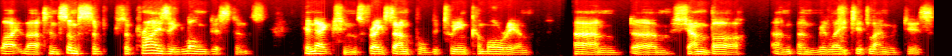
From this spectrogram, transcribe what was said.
like that and some su surprising long distance connections, for example, between Comorian and um, Shambaa and, and related languages.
